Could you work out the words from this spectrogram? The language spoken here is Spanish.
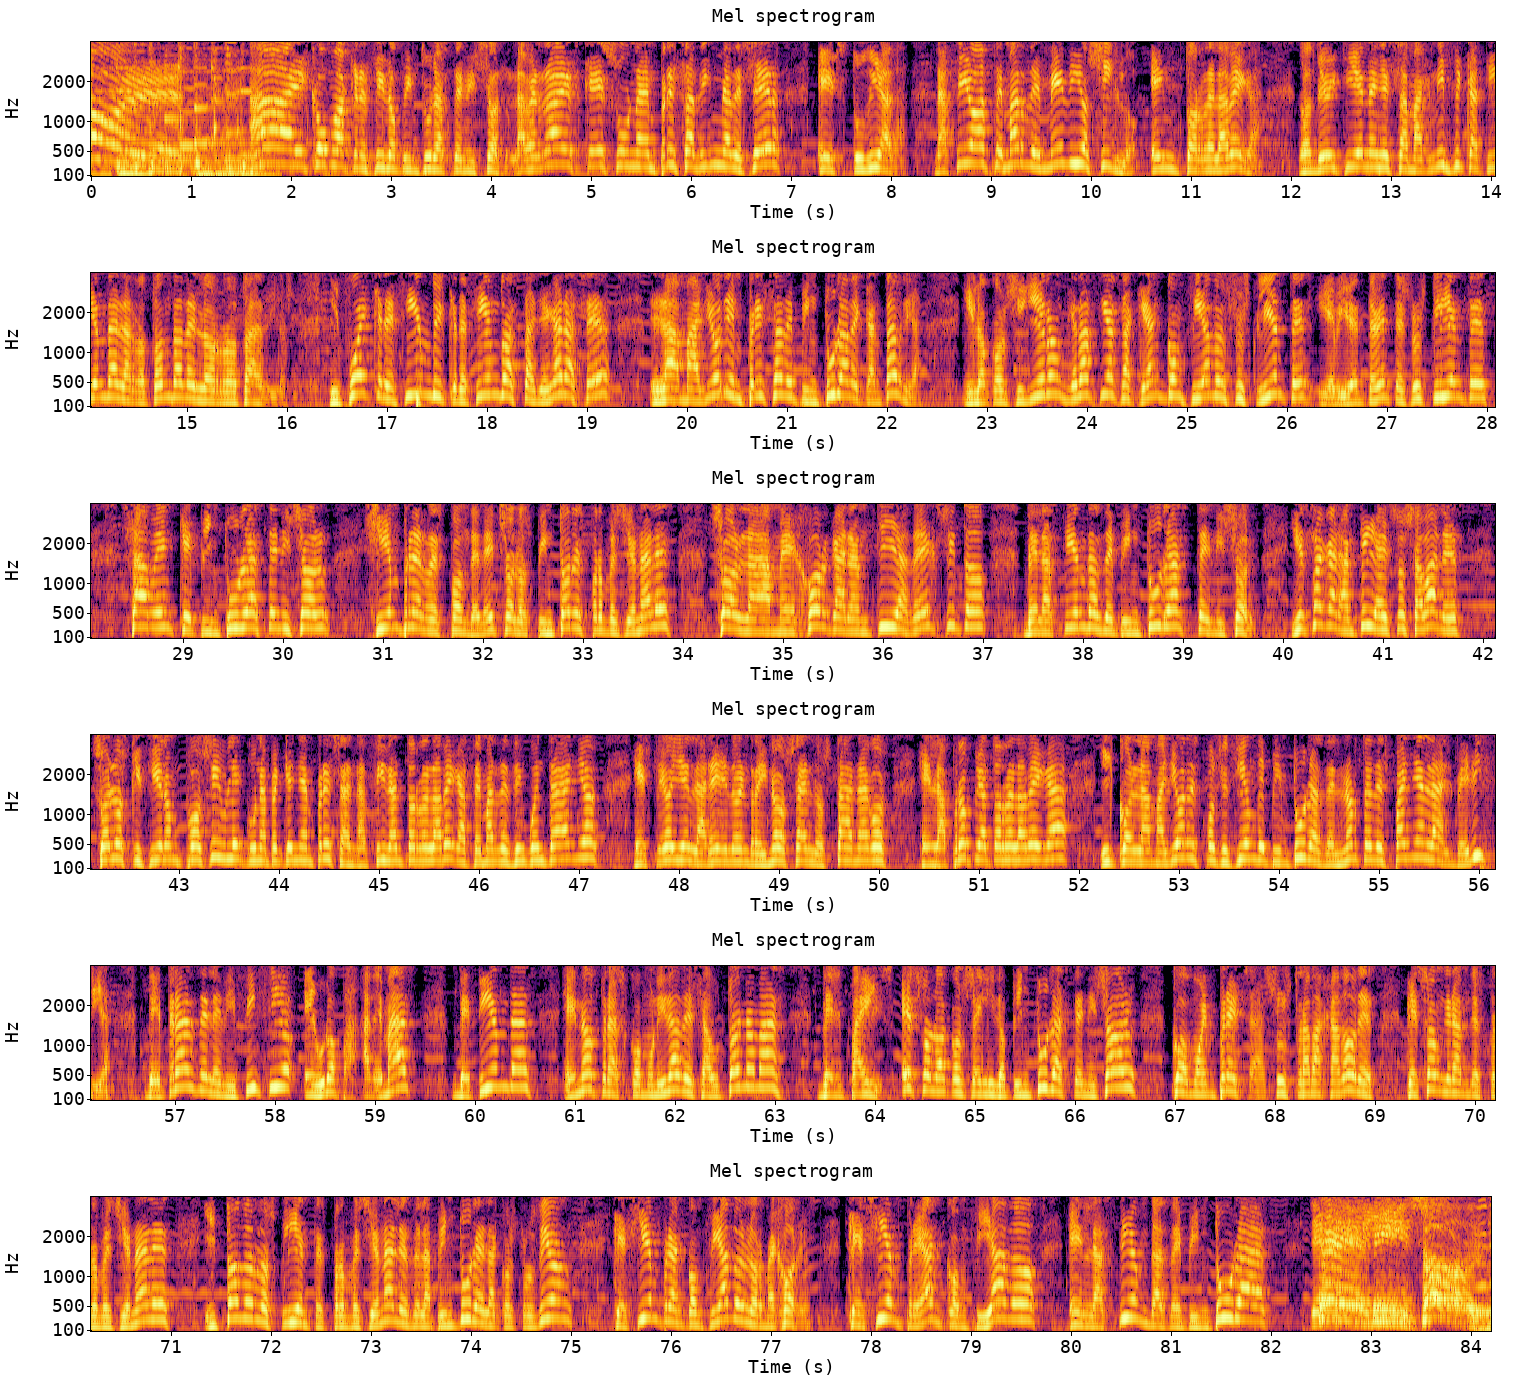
¡Ay, cómo ha crecido Pinturas Tenisol! La verdad es que es una empresa digna de ser estudiada. Nació hace más de medio siglo en Torrelavega, donde hoy tienen esa magnífica tienda en la rotonda de los Rotarios. Y fue creciendo y creciendo hasta llegar a ser la mayor empresa de pintura de Cantabria. Y lo consiguieron gracias a que han confiado en sus clientes y evidentemente sus clientes saben que Pinturas Tenisol siempre responde. De hecho, los pintores profesionales son la mejor garantía de éxito de las tiendas de pinturas Tenisol. Y esa garantía, esos avales, son los que hicieron posible que una pequeña empresa nacida en Torrelavega hace más de 50 años esté hoy en Laredo, en Reynosa, en Los Tánagos, en la propia Torrelavega y con la mayor exposición de pinturas del norte de España en la Albericia, detrás del edificio Europa, además de tiendas en otras comunidades autónomas del país. Eso lo ha conseguido Pinturas Tenisol como empresa, sus trabajadores que son grandes profesionales y todos los clientes profesionales de la pintura y la construcción que siempre han confiado en los mejores, que siempre han confiado en las tiendas de pinturas Tenisol.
